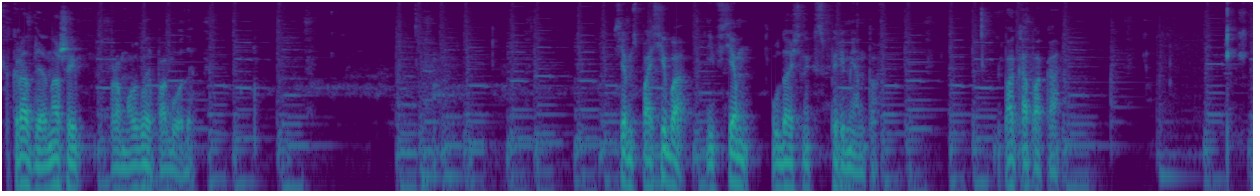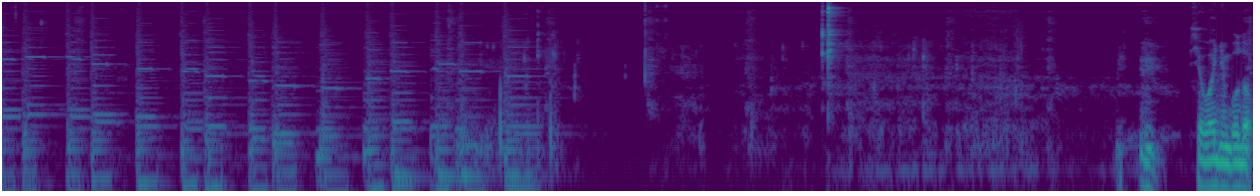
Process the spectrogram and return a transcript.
как раз для нашей промозглой погоды. Всем спасибо и всем удачных экспериментов. Пока-пока. Сегодня буду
